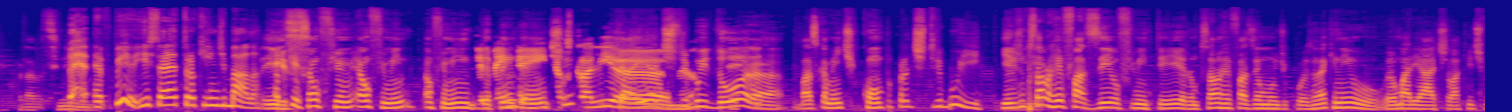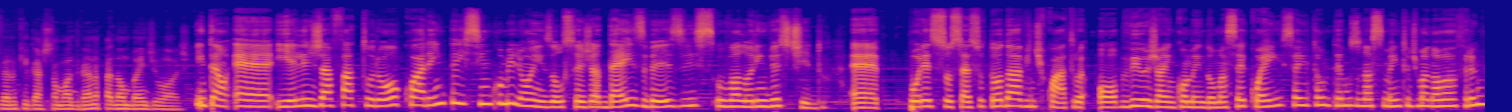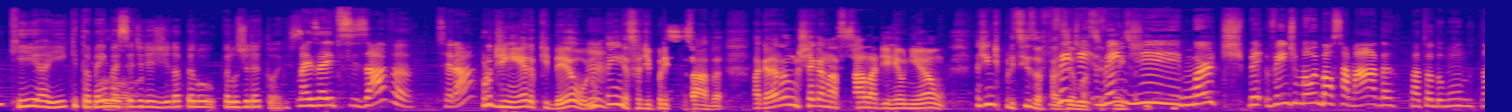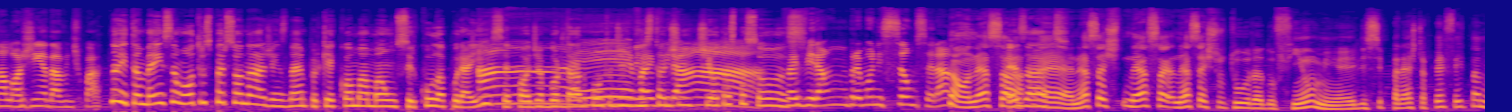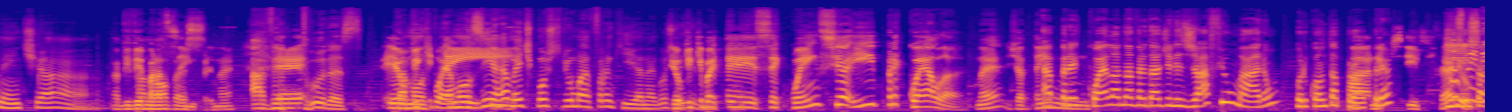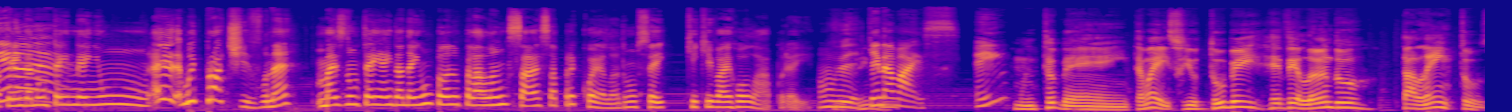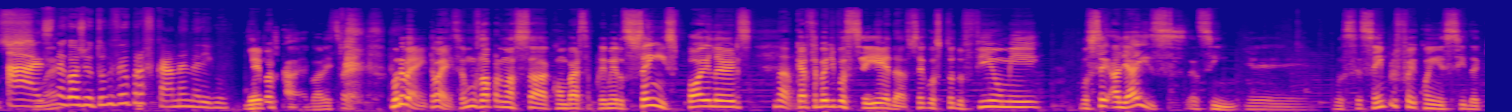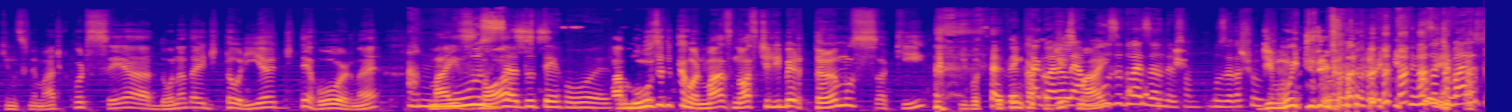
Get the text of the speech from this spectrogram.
É, é, isso é troquinho de bala. É porque isso é um filme, é um filme, é um filme independente. Independente Que australiano. aí a né? distribuidora basicamente compra pra distribuir. E eles não precisaram refazer o filme inteiro, não precisaram refazer um monte de coisa. Não é que nem o El Mariachi lá que tiveram que gastar uma grana pra dar um banho de loja. Então, é, e ele já faturou 45 milhões, ou seja, 10 vezes o valor investido. É, por esse sucesso todo, a 24, é óbvio, já encomendou uma sequência, então temos o nascimento de uma nova franquia aí, que também vai ser dirigida pelo, pelos diretores. Mas aí precisava? Será? Pro dinheiro que deu, Hum. não tem essa de precisava. A galera não chega na sala de reunião. A gente precisa fazer Vende, uma sequência. vende merch, vende mão embalsamada pra todo mundo na lojinha da 24. Não, e também são outros personagens, né? Porque como a mão circula por aí, você pode abordar do ponto de É, vista de- virar- de, outras pessoas. Vai virar um premonição, será? Não, nessa, é, nessa, nessa, nessa estrutura do filme, ele se presta perfeitamente a, A viver a para novas sempre, né? aventuras. Eu vi que Pô, tem- a mãozinha realmente construiu uma franquia, né? Gostei Eu vi de que ver. vai ter sequência e prequela, né? Já tem. A prequela, na verdade, eles já filmaram por conta Ah, não é própria. Isso, Sério? só que ainda não tem nenhum. É, é muito proativo, né? Mas não tem ainda nenhum plano pra lançar essa prequela. Não sei o que, que vai rolar por aí. Vamos ver. Entendi. Quem dá mais? Hein? Muito bem. Então é isso. YouTube revelando talentos. Ah, né? esse negócio de YouTube veio pra ficar, né, meu amigo? Veio pra ficar, agora é isso aí. Muito bem, então é isso. Vamos lá pra nossa conversa primeiro, sem spoilers. Vamos. Quero saber de você, Eda. Você gostou do filme? Você, aliás, assim, é, você sempre foi conhecida aqui no Cinemático por ser a dona da editoria de terror, né? A Mas musa nós- do terror. A musa do terror. Mas nós te libertamos aqui e você tem cada Agora ela é a mais musa do Wes Anderson. Musa da Xuxa. de muitos musa de várias.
